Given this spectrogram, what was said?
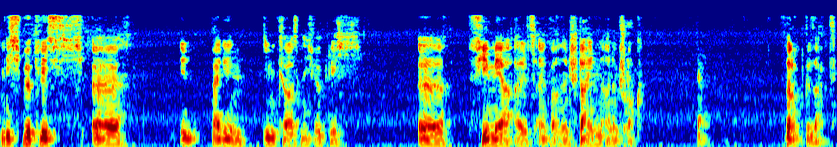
nicht wirklich äh, in, bei den Inkas nicht wirklich äh, viel mehr als einfach einen Stein an einem Stock. Ja. Salopp gesagt.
